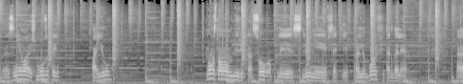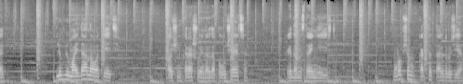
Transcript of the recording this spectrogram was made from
Э, занимаюсь музыкой, пою. Ну, в основном лирика, сопли, слюни всякие про любовь и так далее. Э, Люблю Майданова петь. Очень хорошо иногда получается, когда настроение есть. Ну, в общем, как-то так, друзья.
